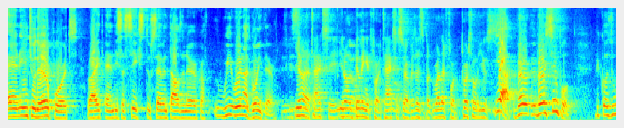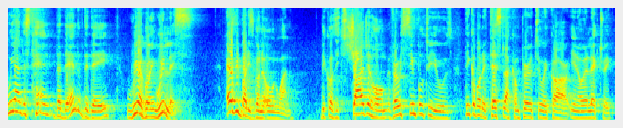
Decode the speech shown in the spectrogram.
and into the airports, right? And these are six to 7,000 aircraft. We, we're not going there. You're not a taxi, you're not building it for taxi services, but rather for personal use. Yeah, very, very simple. Because we understand that at the end of the day, we are going wheelless. Everybody's going to own one because it's charged at home, very simple to use. Think about a Tesla compared to a car, you know, electric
